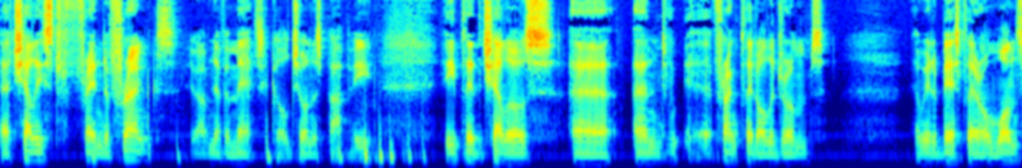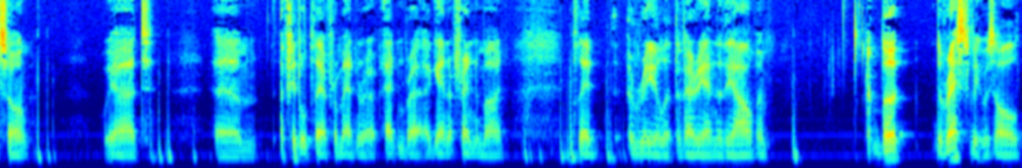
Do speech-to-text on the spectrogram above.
a cellist friend of Frank's who I've never met called Jonas Papp. He he played the cellos uh, and uh, Frank played all the drums. And we had a bass player on one song. We had um, a fiddle player from Edinburgh, Edinburgh, again a friend of mine, played a reel at the very end of the album. But the rest of it was all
